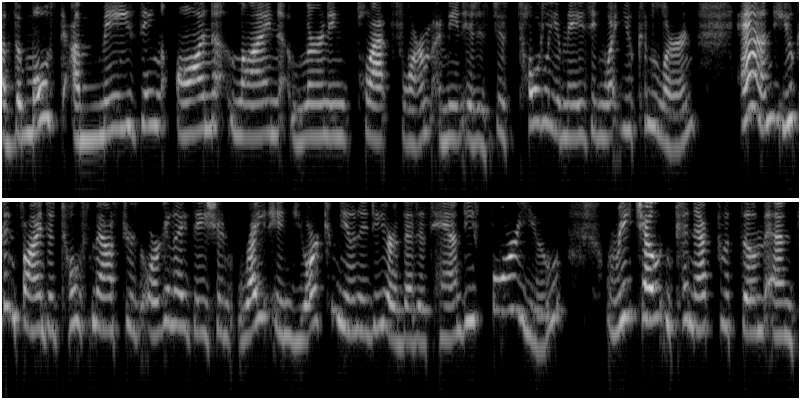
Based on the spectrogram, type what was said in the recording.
of the most amazing online learning platform. I mean it is just totally amazing what you can learn. And you can find a toastmasters organization right in your community or that is handy for you. Reach out and connect with them and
